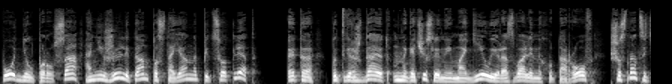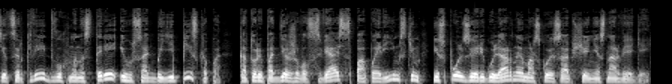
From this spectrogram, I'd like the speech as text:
поднял паруса, они жили там постоянно 500 лет. Это подтверждают многочисленные могилы и развалины хуторов, 16 церквей, двух монастырей и усадьбы епископа, который поддерживал связь с Папой Римским, используя регулярное морское сообщение с Норвегией.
